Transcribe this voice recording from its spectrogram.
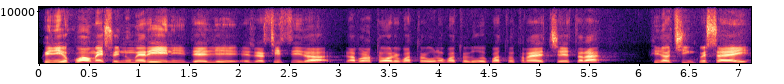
Quindi io qua ho messo i numerini degli esercizi di laboratorio 4.1, 4.2, 4.3, eccetera, fino al 5.6.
